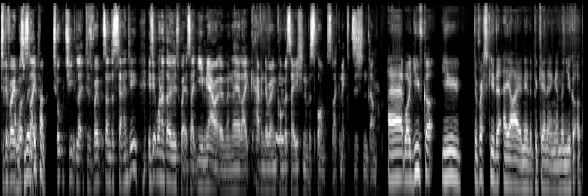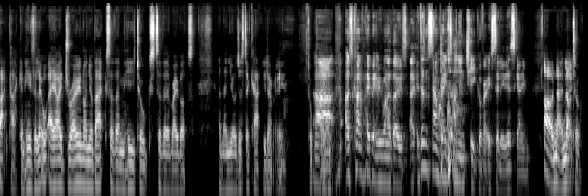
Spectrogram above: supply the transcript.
Do the robots really like talk to you? Like, does robots understand you? Is it one of those where it's like you meow at them and they're like having their own conversation and response, like an exposition dump? Uh, well, you've got you the rescue the AI near the beginning, and then you've got a backpack, and he's a little AI drone on your back. So then he talks to the robots, and then you're just a cat. You don't really talk. To. Uh, I was kind of hoping it'd be one of those. Uh, it doesn't sound very tongue in cheek or very silly. This game. Oh no, not at all.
